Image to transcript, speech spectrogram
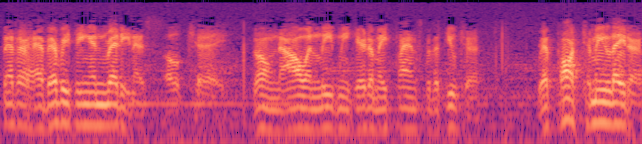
better have everything in readiness. Okay. Go now and leave me here to make plans for the future. Report to me later.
